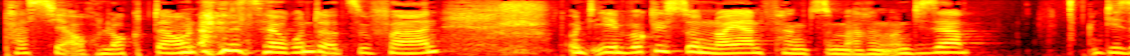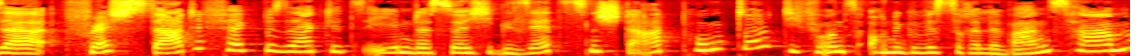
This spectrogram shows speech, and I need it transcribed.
passt ja auch Lockdown, alles herunterzufahren und eben wirklich so einen Neuanfang zu machen. Und dieser dieser Fresh Start Effekt besagt jetzt eben, dass solche gesetzten Startpunkte, die für uns auch eine gewisse Relevanz haben,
